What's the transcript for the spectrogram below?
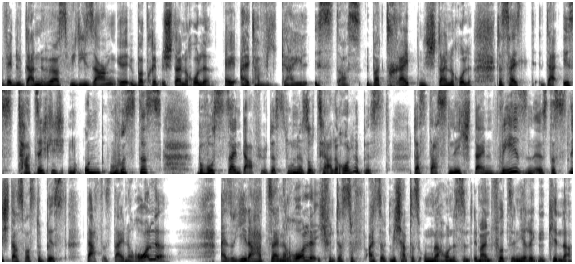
wenn du dann hörst, wie die sagen, äh, übertreib nicht deine Rolle. Ey, Alter, wie geil ist das? Übertreib nicht deine Rolle. Das heißt da ist tatsächlich ein unbewusstes Bewusstsein dafür, dass du eine soziale Rolle bist. Dass das nicht dein Wesen ist. Das ist nicht das, was du bist. Das ist deine Rolle. Also jeder hat seine Rolle. Ich finde das so, also mich hat das umgehauen. Es sind immerhin 14-jährige Kinder,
